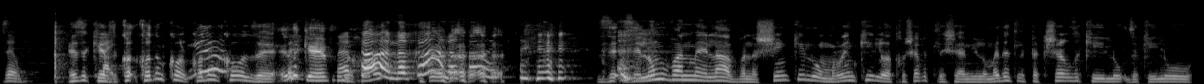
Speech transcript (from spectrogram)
זהו. איזה כיף, זה, קודם כל, קודם כל, זה, איזה כיף, נכון? נכון, נכון, נכון. זה, זה לא מובן מאליו, אנשים כאילו אומרים כאילו, את חושבת שאני לומדת לתקשר זה כאילו, זה כאילו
